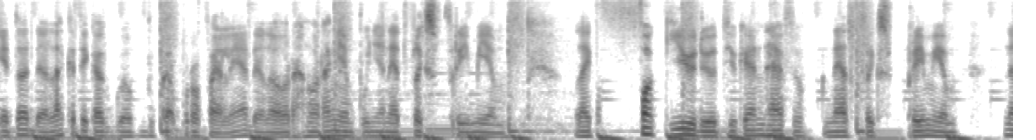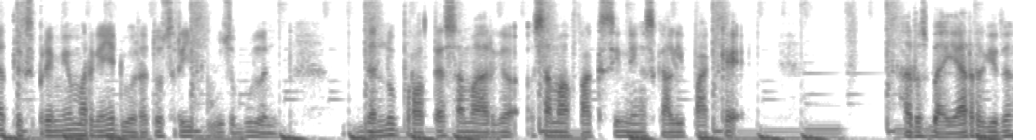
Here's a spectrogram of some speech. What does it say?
Itu adalah ketika gue buka profilnya adalah orang-orang yang punya Netflix Premium. Like fuck you dude. You can have Netflix Premium. Netflix Premium harganya 200 ribu sebulan. Dan lu protes sama harga sama vaksin yang sekali pakai harus bayar gitu.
